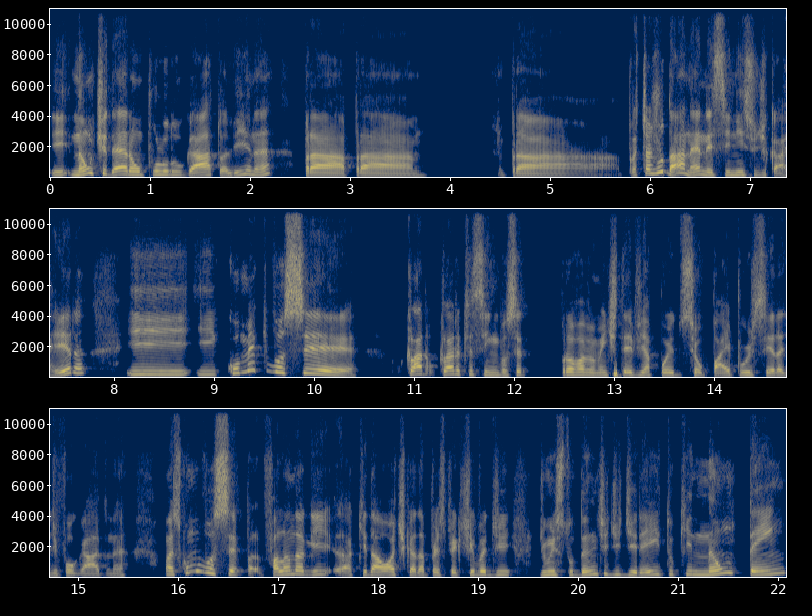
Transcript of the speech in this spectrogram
e não te deram um pulo do gato ali, né? Para para te ajudar né, nesse início de carreira. E, e como é que você claro, claro que assim, você provavelmente teve apoio do seu pai por ser advogado, né? Mas como você, falando aqui, aqui da ótica, da perspectiva de, de um estudante de direito que não tem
